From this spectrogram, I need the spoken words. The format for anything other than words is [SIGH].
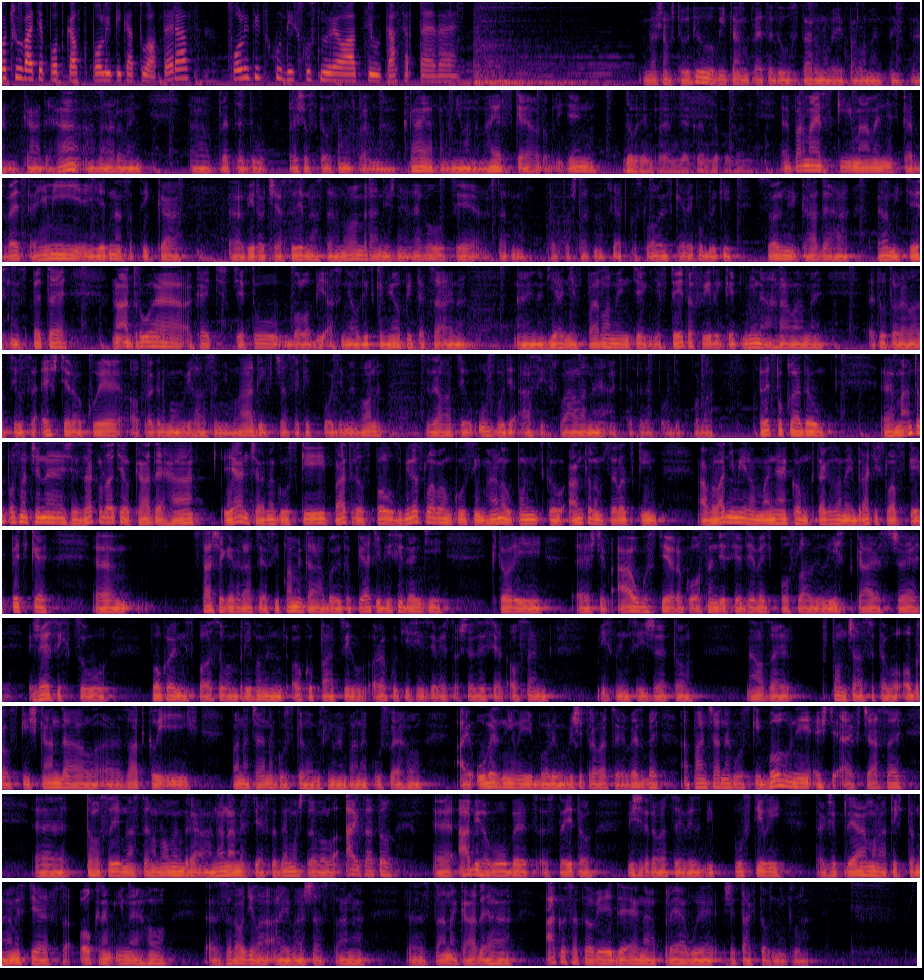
Počúvate podcast Politika tu a teraz, politickú diskusnú reláciu TASR TV. V našom štúdiu vítam predsedu staronovej parlamentnej strany KDH a zároveň e, predsedu Prešovského samozprávneho kraja, pána Milana Majerského. Dobrý deň. Dobrý deň, ďakujem za pozvanie. E, pán Majerský, máme dneska dve témy. Jedna sa týka E, výročia 17. novembra Nežnej revolúcie a štátne, tohto štátneho sviatku Slovenskej republiky, s ktorými KDH veľmi tesne späté. No a druhá, keď ste tu, bolo by asi nelogické neopýtať sa aj na, aj na dianie v parlamente, kde v tejto chvíli, keď my nahrávame túto reláciu, sa ešte rokuje o programovom vyhlásení vlády. V čase, keď pôjdeme von s reláciou, už bude asi schválené, ak to teda pôjde podľa predpokladov. E, mám tu poznačené, že zakladateľ KDH Jan Čarnogurský patril spolu s Miroslavom Kusím, Hanou Ponickou, Antonom Seleckým a Vladimírom Maňákom k tzv. Bratislavskej peťke. Staršia generácia si pamätá, boli to piati disidenti, ktorí ešte v auguste roku 89 poslali list KSČ, že si chcú pokojným spôsobom pripomenúť okupáciu roku 1968. Myslím si, že to naozaj v tom čase to bol obrovský škandál, e, zatkli ich, pána Čarnogurského, myslím pána Kusého, aj uväznili, boli vo vyšetrovacej väzbe a pán Čarnogurský bol v nej ešte aj v čase e, toho 17. novembra a na námestiach to demonstrovalo aj za to, aby ho vôbec z tejto vyšetrovacej väzby pustili. Takže priamo na týchto námestiach sa okrem iného zrodila aj vaša strana, strana KDH. Ako sa to v jej DNA prejavuje, že takto vznikla?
